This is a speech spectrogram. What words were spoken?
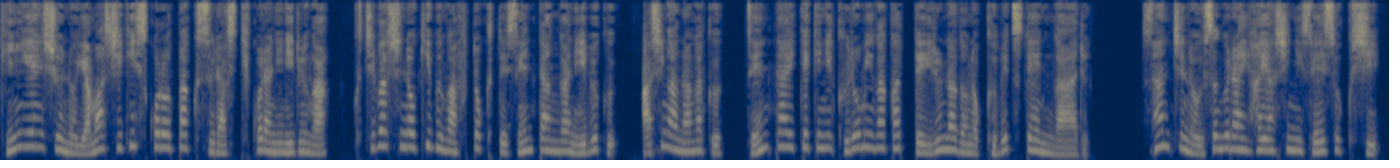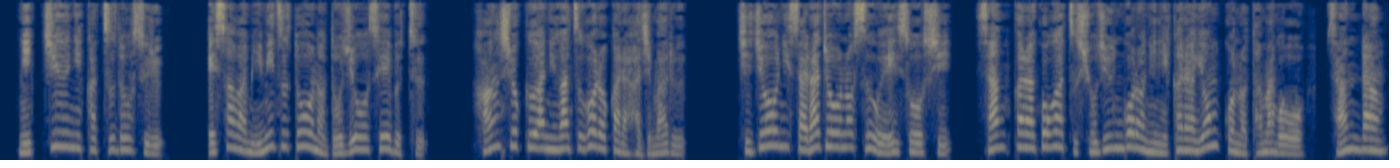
禁煙種のヤマシギスコロパクスラスティコラに似るが、くちばしの基部が太くて先端が鈍く、足が長く、全体的に黒みがかっているなどの区別点がある。産地の薄暗い林に生息し、日中に活動する。餌はミミズ等の土壌生物。繁殖は2月頃から始まる。地上に皿状の巣を営巣し、3から5月初旬頃に2から4個の卵を産卵、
